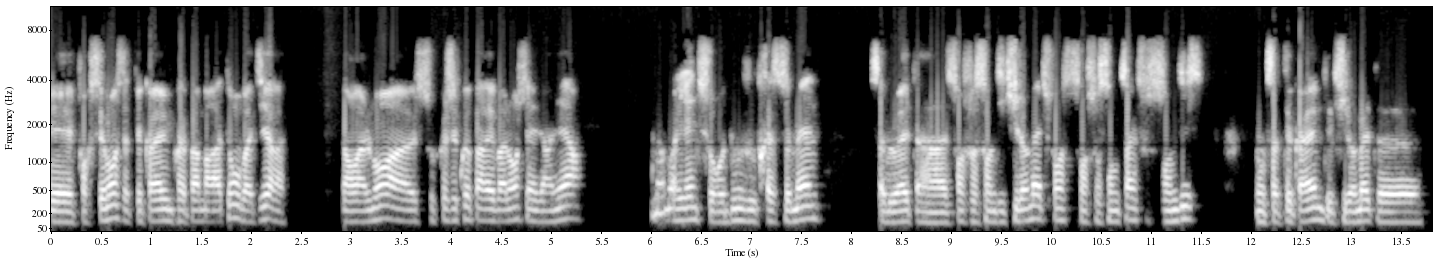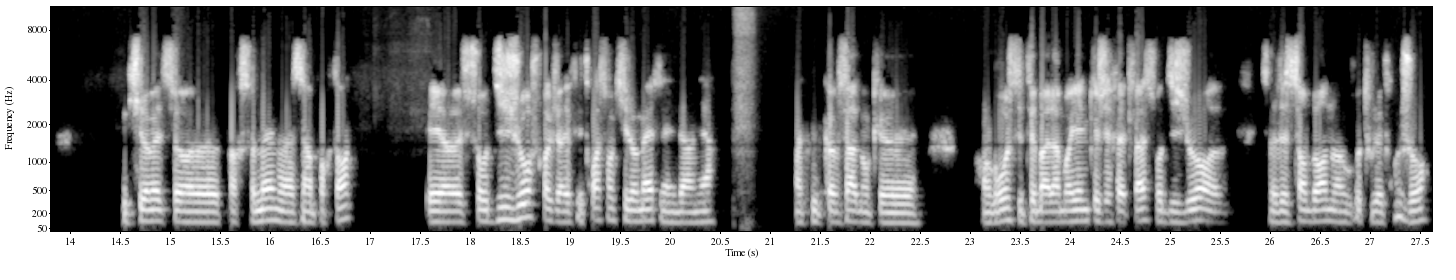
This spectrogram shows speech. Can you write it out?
Et forcément, ça fait quand même une prépa marathon, on va dire. Normalement, euh, que j'ai préparé Valence l'année dernière, ma moyenne sur 12 ou 13 semaines, ça doit être à 170 km, je pense, 165, 170. Donc ça fait quand même des kilomètres, euh, des kilomètres sur, euh, par semaine assez importantes. Et euh, sur 10 jours, je crois que j'avais fait 300 km l'année dernière, un truc comme ça. Donc euh, en gros, c'était bah, la moyenne que j'ai faite là sur 10 jours. ça faisait 100 bornes en gros tous les trois jours.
